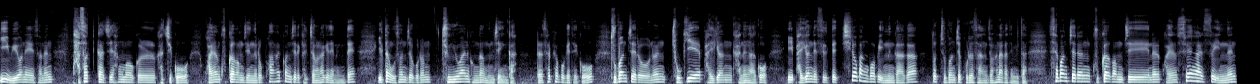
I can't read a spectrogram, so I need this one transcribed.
이 위원회에서는 다섯 가지 항목을 가지고 과연 국가검진으로 포함할 건지를 결정을 하게 되는데 일단 우선적으로는 중요한 건강 문제인가 를 살펴보게 되고 두 번째로는 조기에 발견 가능하고 이 발견됐을 때 치료 방법이 있는가가 또 두 번째 고려 사항 중 하나가 됩니다. 세 번째는 국가 검진을 과연 수행할 수 있는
